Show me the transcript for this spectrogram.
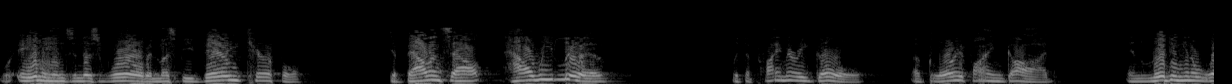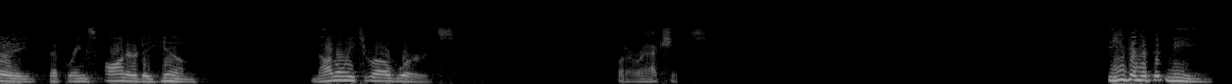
We're aliens in this world and must be very careful to balance out how we live with the primary goal of glorifying God and living in a way that brings honor to Him, not only through our words, but our actions. Even if it means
